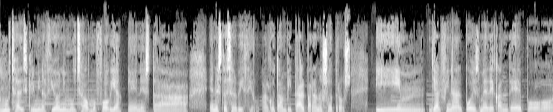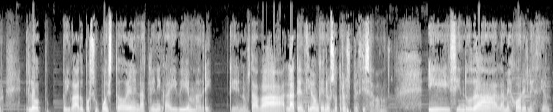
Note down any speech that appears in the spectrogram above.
mucha discriminación y mucha homofobia en esta en este servicio, algo tan vital para nosotros. Y, y al final pues me decanté por lo privado, por supuesto, en la clínica IBI en Madrid, que nos daba la atención que nosotros precisábamos. Y sin duda la mejor elección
